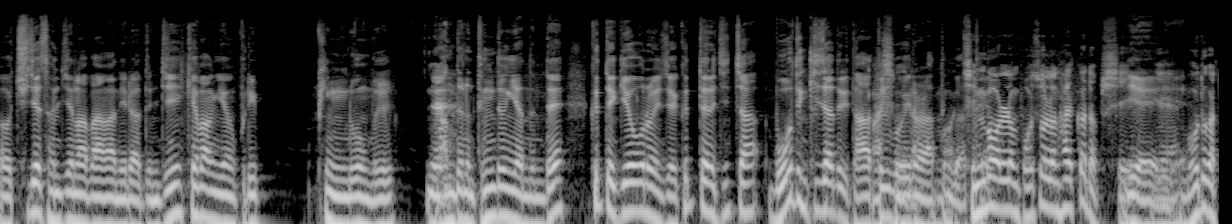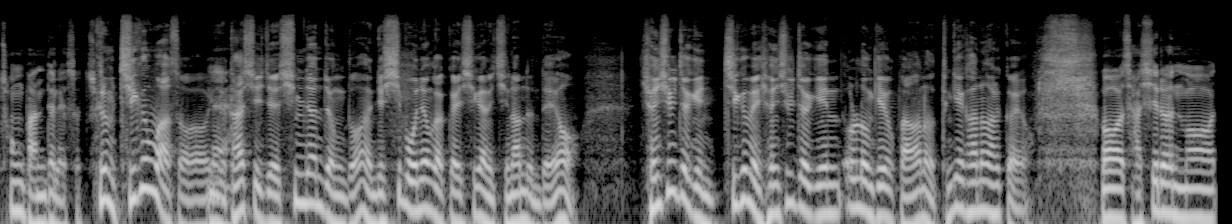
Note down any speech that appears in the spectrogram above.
어, 취재 선진화 방안이라든지 개방형 브리핑 룸을 네. 만드는 등등이었는데 그때 기호는 이제 그때는 진짜 모든 기자들이 다 들고 맞습니다. 일어났던 뭐 것 같아요. 진보 언론, 보수 언론 할 것 없이 예, 예, 예. 모두가 총반대를 했었죠. 그럼 지금 와서 이제 네. 다시 이제 10년 정도 이제 15년 가까이 시간이 지났는데요. 현실적인 지금의 현실적인 언론 개혁 방안은 어떤 게 가능할까요? 어, 사실은 뭐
